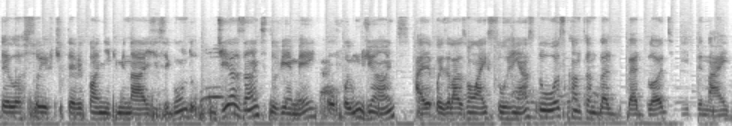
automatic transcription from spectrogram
Taylor Swift teve com a Nicki Minaj, segundo, dias antes do VMA, ou foi um dia antes. Aí depois elas vão lá e surgem as duas cantando Bad, Bad Blood e The Night,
